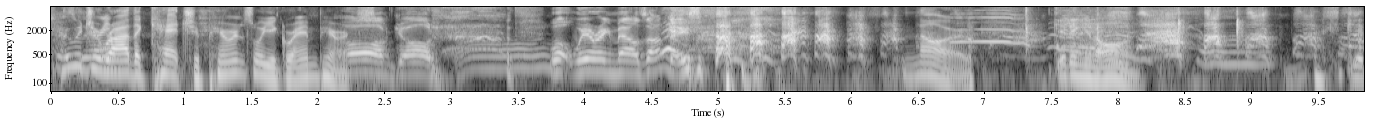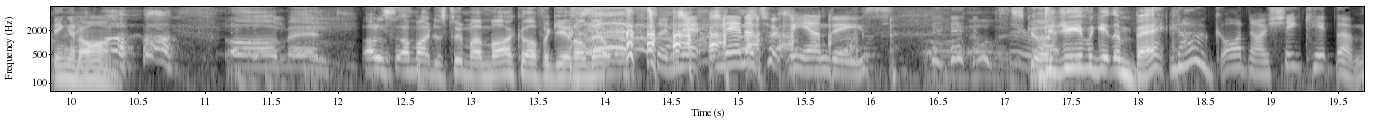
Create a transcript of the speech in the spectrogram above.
She Who was would you rather catch, your parents or your grandparents? Oh God. what wearing Mal's undies? No. Getting it on. Getting it on. oh man. I, just, I might just turn my mic off again on that one. So Na- Nana took me undies. Oh, did you ever get them back? No, God, no. She kept them.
